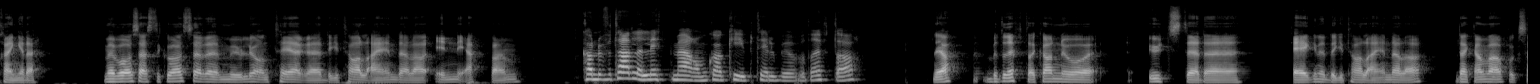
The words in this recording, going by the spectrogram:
trenge det. Med våre SDK så er det mulig å håndtere digitale eiendeler inni appen. Kan du fortelle litt mer om hva Keep tilbyr bedrifter? Ja, bedrifter kan jo utstede egne digitale eiendeler. Det kan være f.eks.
